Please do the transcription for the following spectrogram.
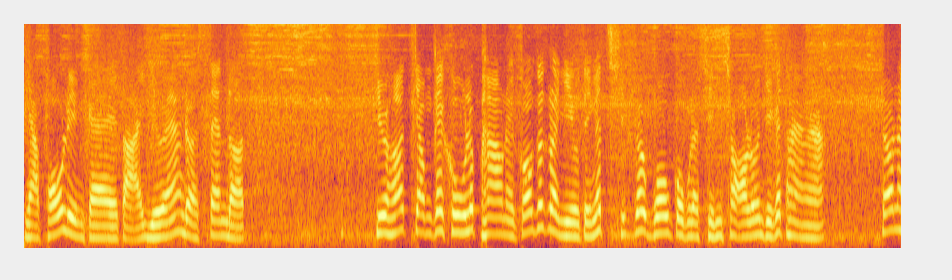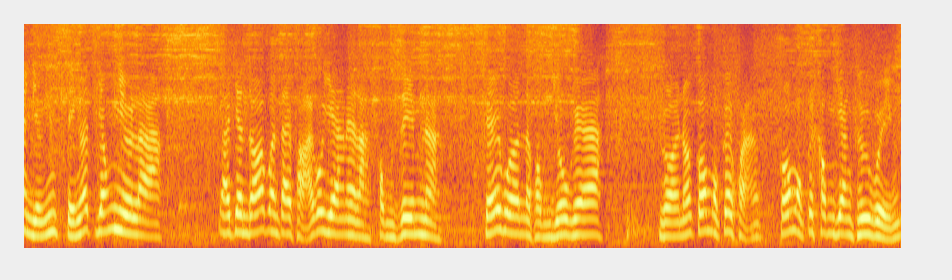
nhà phố liền kề tại dự án The Standard chưa hết. Trong cái khu lớp house này có rất là nhiều tiện ích vô cùng là xịn sò luôn chị khách hàng ạ. À. đó là những tiện ích giống như là ở trên đó bên tay phải của Giang này là phòng gym nè kế bên là phòng yoga. Rồi nó có một cái khoảng có một cái không gian thư viện.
